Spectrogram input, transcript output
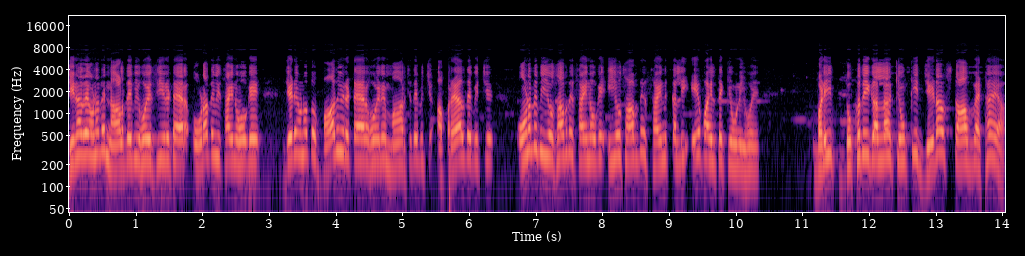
ਜਿਨ੍ਹਾਂ ਦੇ ਉਹਨਾਂ ਦੇ ਨਾਲ ਦੇ ਵੀ ਹੋਏ ਸੀ ਰਿਟਾਇਰ ਉਹਨਾਂ ਦੇ ਵੀ ਸਾਈਨ ਹੋ ਗਏ। ਜਿਹੜੇ ਉਹਨਾਂ ਤੋਂ ਬਾਅਦ ਵੀ ਰਿਟਾਇਰ ਹੋਏ ਨੇ ਮਾਰਚ ਦੇ ਵਿੱਚ ਅਪ੍ਰੈਲ ਦੇ ਵਿੱਚ ਉਹਨਾਂ ਦੇ ਵੀ ਈਓ ਸਾਹਿਬ ਦੇ ਸਾਈਨ ਹੋ ਗਏ। ਈਓ ਸਾਹਿਬ ਦੇ ਸਾਈਨ ਕੱਲੀ ਇਹ ਫਾਈਲ ਤੇ ਕਿਉਂ ਨਹੀਂ ਹੋਏ? ਬੜੀ ਦੁੱਖ ਦੀ ਗੱਲ ਆ ਕਿਉਂਕਿ ਜਿਹੜਾ ਸਟਾਫ ਬੈਠਾ ਆ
